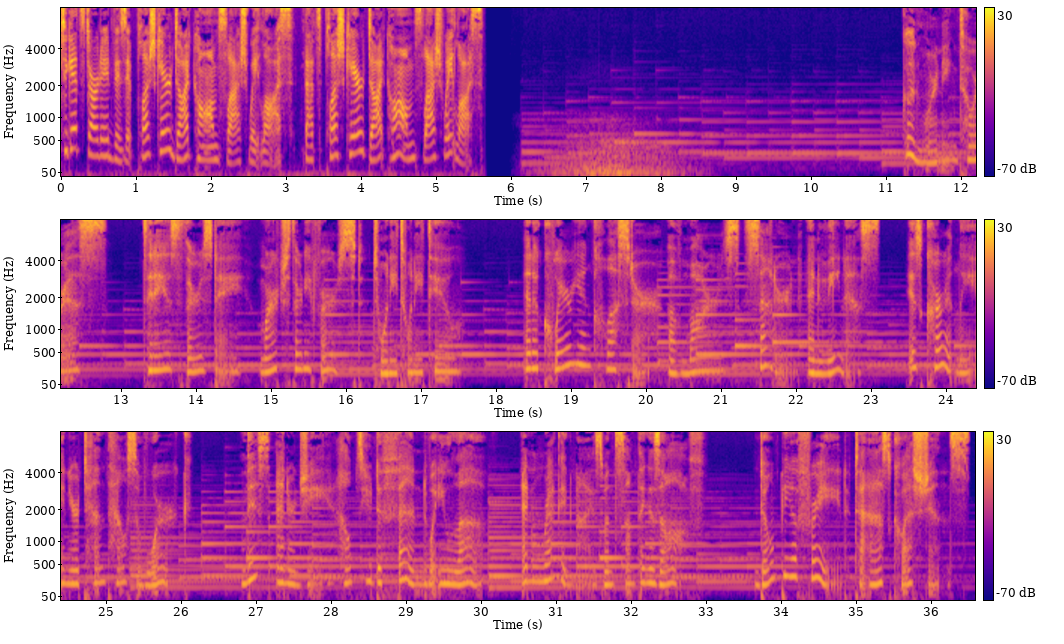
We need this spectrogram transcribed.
To get started, visit plushcare.com slash weight loss. That's plushcare.com slash weight loss. Good morning, Taurus. Today is Thursday, March 31st, 2022. An Aquarian cluster of Mars, Saturn, and Venus is currently in your 10th house of work. This energy helps you defend what you love and recognize when something is off. Don't be afraid to ask questions.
